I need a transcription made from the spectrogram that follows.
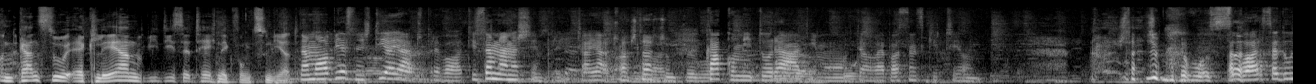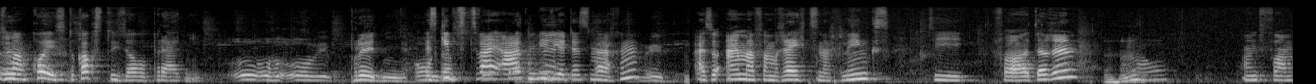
Und kannst du erklären, wie diese Technik funktioniert? Nam objasniš ti, a ja ću prevoditi. Sam na našem priča, ja ću A šta ću prevoditi? Kako mi to radimo, ovaj bosanski čiln. Šta ću prevoditi? Pa kvar sad uzmam, koji su to, kako se to iz ovo prednji? Es gibt zwei Arten, wie wir das machen. Also einmal von rechts nach links die vorderen mhm. und von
